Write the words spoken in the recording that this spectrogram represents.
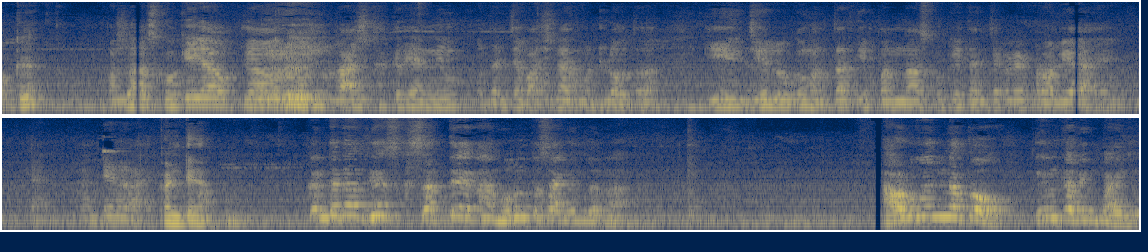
ओके? पन्नास खोके या वक्तव्यावरून राज ठाकरे यांनी त्यांच्या भाषणात म्हटलं होतं की जे लोक म्हणतात की पन्नास खोके त्यांच्याकडे ट्रॉली आहे. कंटेनर आहे. कंटेनर कंटेनर हे सत्य आहे ना म्हणून तर सांगितलं ना. आउटगोईंग नको इनकमिंग पाहिजे.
